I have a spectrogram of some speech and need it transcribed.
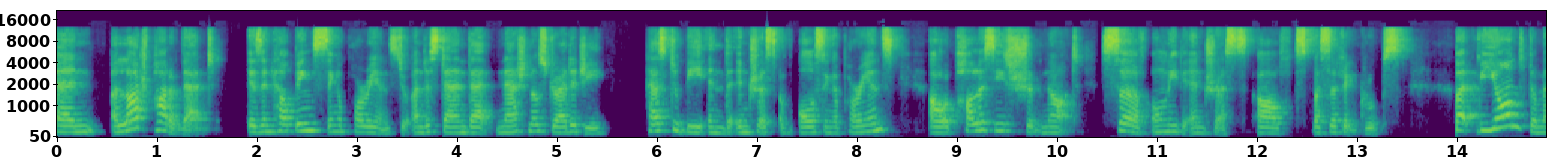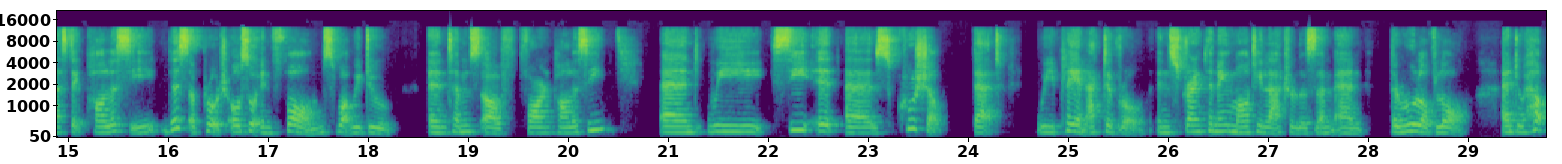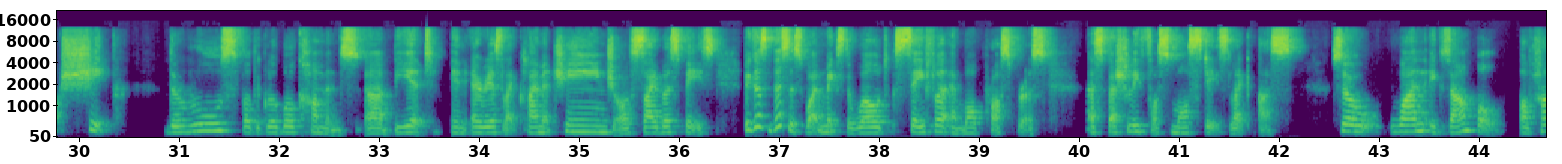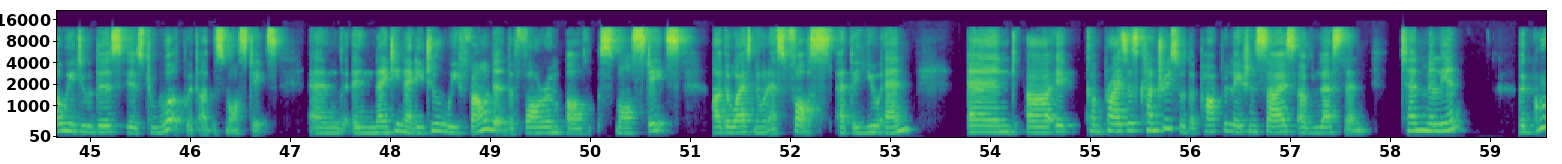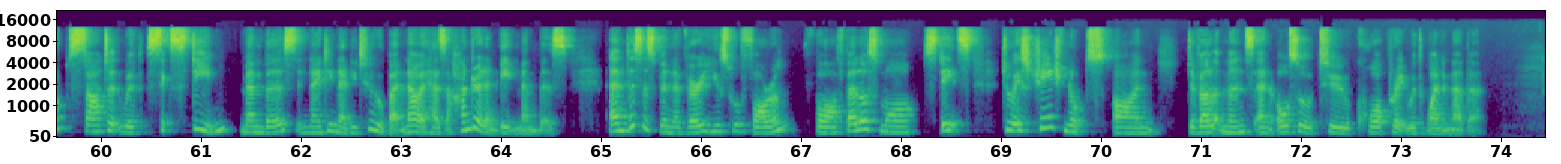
And a large part of that is in helping Singaporeans to understand that national strategy has to be in the interest of all Singaporeans. Our policies should not serve only the interests of specific groups. But beyond domestic policy, this approach also informs what we do in terms of foreign policy. And we see it as crucial that we play an active role in strengthening multilateralism and the rule of law, and to help shape the rules for the global commons, uh, be it in areas like climate change or cyberspace, because this is what makes the world safer and more prosperous, especially for small states like us. So, one example of how we do this is to work with other small states. And in 1992, we founded the Forum of Small States, otherwise known as FOSS, at the UN. And uh, it comprises countries with a population size of less than 10 million the group started with 16 members in 1992, but now it has 108 members. And this has been a very useful forum for fellow small states to exchange notes on developments and also to cooperate with one another.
